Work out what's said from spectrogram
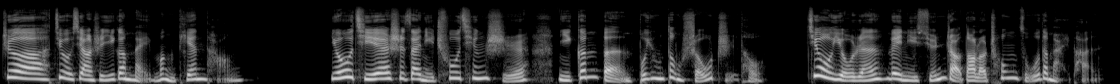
这就像是一个美梦天堂，尤其是在你出清时，你根本不用动手指头，就有人为你寻找到了充足的买盘。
